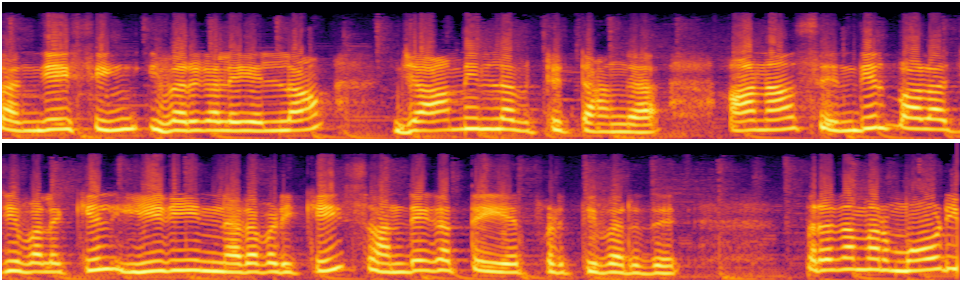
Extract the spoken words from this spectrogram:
சஞ்சய் சிங் இவர்களை எல்லாம் ஜாமீனில் விட்டுட்டாங்க. ஆனால் செந்தில் பாலாஜி வழக்கில் ஈடியின் நடவடிக்கை சந்தேகத்தை ஏற்படுத்தி வருது. பிரதமர் மோடி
